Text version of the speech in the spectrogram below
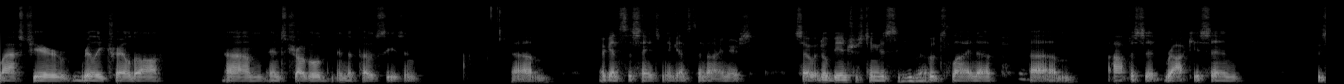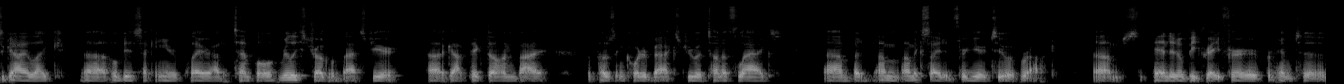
Last year, really trailed off um, and struggled in the postseason um, against the Saints and against the Niners. So it'll be interesting to see Rhodes line up um, opposite Rock Ya-Sin, who's a guy like uh, he'll be a second year player out of Temple. Really struggled last year. Uh, got picked on by opposing quarterbacks. Drew a ton of flags. Um, but I'm I'm excited for year two of Rock, um, and it'll be great for for him to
